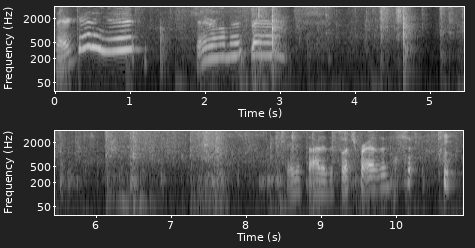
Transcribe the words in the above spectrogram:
They're getting it. They're almost there. They decided to switch presents.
